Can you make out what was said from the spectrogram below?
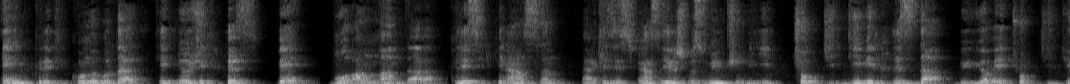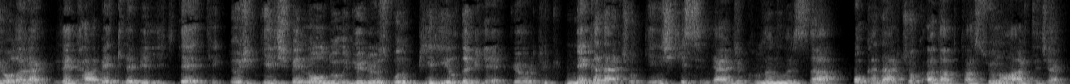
en kritik konu burada teknolojik hız ve bu anlamda klasik finansın merkezi finansla yarışması mümkün değil. Çok ciddi bir hızda büyüyor ve çok ciddi olarak rekabetle birlikte teknolojik gelişmenin olduğunu görüyoruz. Bunu bir yılda bile gördük. Ne kadar çok geniş kesimlerce kullanılırsa o kadar çok adaptasyonu artacak.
